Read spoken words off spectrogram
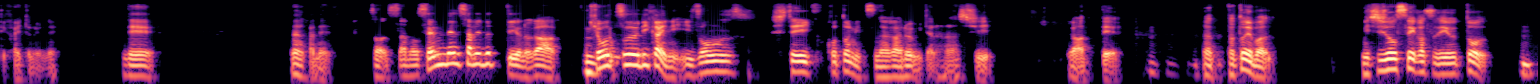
て書いてるよね。で、なんかね、そうあの洗練されるっていうのがうん。共通理解に依存していくことにつながるみたいな話があって、例えば日常生活で言うと、うん。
